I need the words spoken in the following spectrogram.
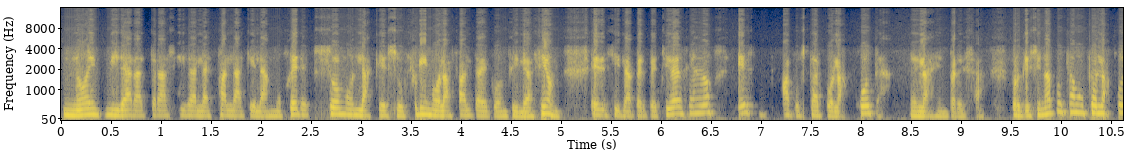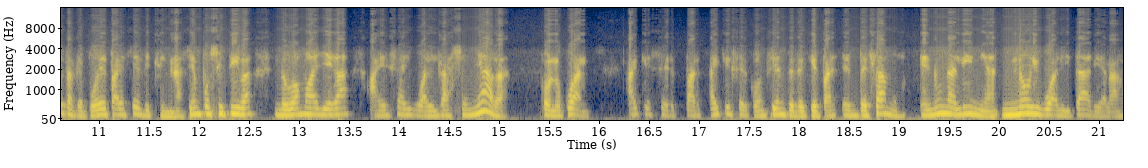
no es mirar atrás y dar la espalda a que las mujeres somos las que sufrimos la falta de conciliación. Es decir, la perspectiva de género es apostar por las cuotas en las empresas. Porque si no apostamos por las cuotas, que puede parecer discriminación positiva, no vamos a llegar a esa igualdad soñada. Con lo cual, hay que ser hay que ser conscientes de que empezamos en una línea no igualitaria las,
